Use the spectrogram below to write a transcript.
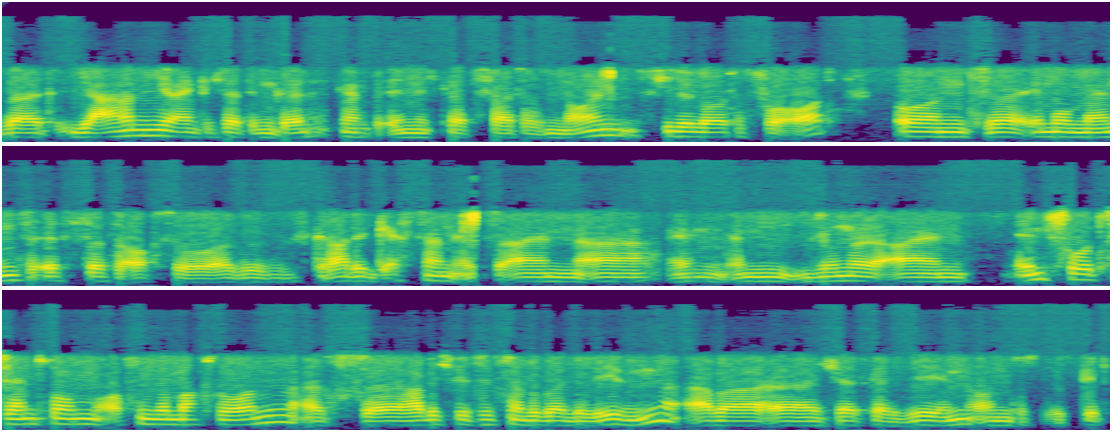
seit Jahren hier, eigentlich seit dem Grenzcamp in, ich glaube 2009, viele Leute vor Ort. Und äh, im Moment ist das auch so. Also gerade gestern ist ein äh, im, im Dschungel ein Infozentrum offen gemacht worden. Das äh, habe ich bis jetzt noch darüber gelesen, aber äh, ich werde es gleich sehen. Und es, es, gibt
